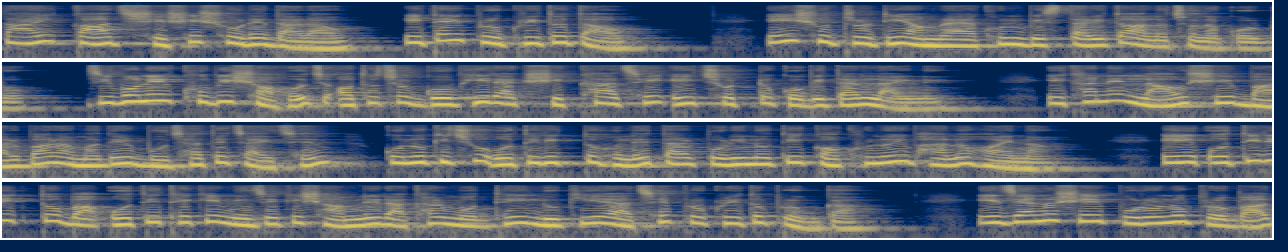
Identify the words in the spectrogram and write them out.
তাই কাজ শেষে সরে দাঁড়াও, এটাই প্রকৃত তাও। এই সূত্রটি আমরা এখন বিস্তারিত আলোচনা করব। জীবনের খুবই সহজ অথচ গভীর এক শিক্ষা আছে এই ছোট্ট কবিতার লাইনে। এখানে লাও সে বারবার আমাদের বোঝাতে চাইছেন, কোনো কিছু অতিরিক্ত হলে তার পরিণতি কখনোই ভালো হয় না। এই অতিরিক্ত বা অতি থেকে নিজেকে সামলে রাখার মধ্যেই লুকিয়ে আছে প্রকৃত প্রজ্ঞা। এ যেন সেই পুরনো প্রবাদ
